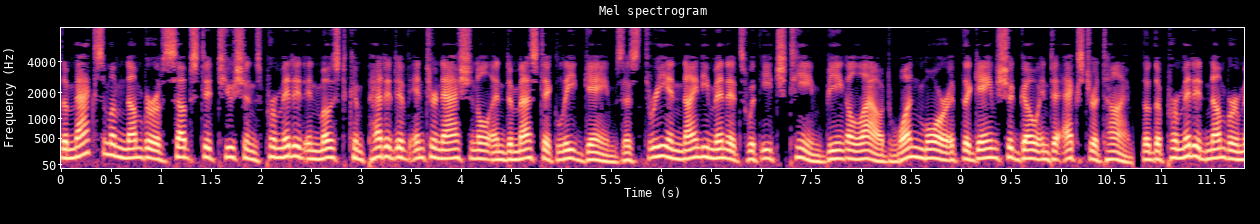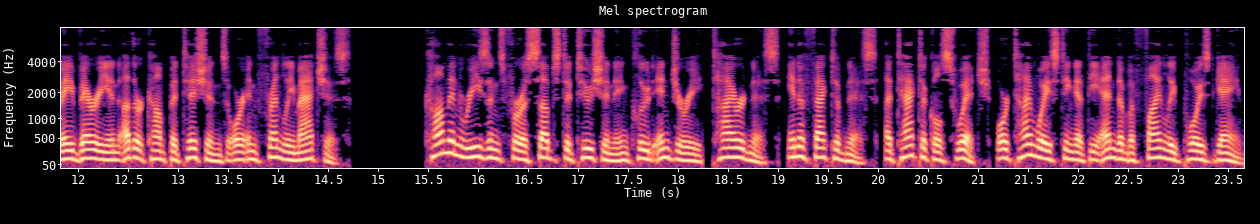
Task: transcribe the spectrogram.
The maximum number of substitutions permitted in most competitive international and domestic league games is 3 in 90 minutes with each team being allowed one more if the game should go into extra time, though the permitted number may vary in other competitions or in friendly matches. Common reasons for a substitution include injury, tiredness, ineffectiveness, a tactical switch, or time wasting at the end of a finely poised game.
